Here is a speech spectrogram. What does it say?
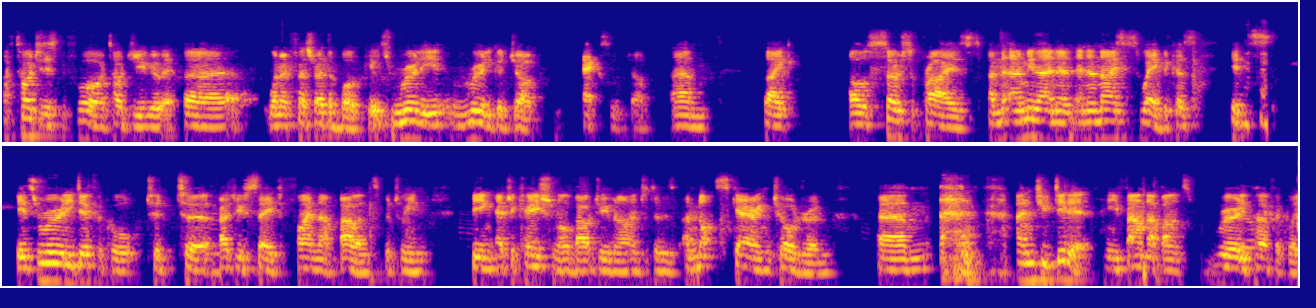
I've told you this before. I told you uh, when I first read the book. It was really, really good job. Excellent job. Um, like I was so surprised, and I mean that in a, in the nicest way because it's it's really difficult to to mm. as you say to find that balance between being educational about juvenile Huntington's and not scaring children um, and you did it. You found that balance really perfectly.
